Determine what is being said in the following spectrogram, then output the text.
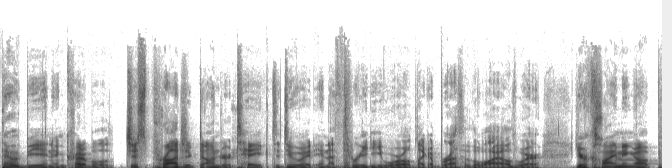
That would be an incredible just project to undertake to do it in a 3D world like a Breath of the Wild where you're climbing up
